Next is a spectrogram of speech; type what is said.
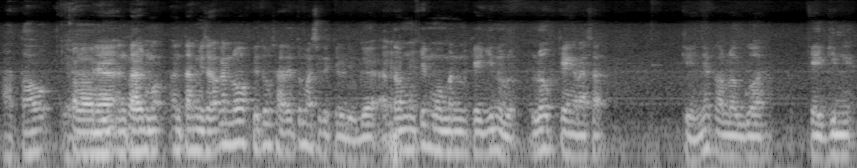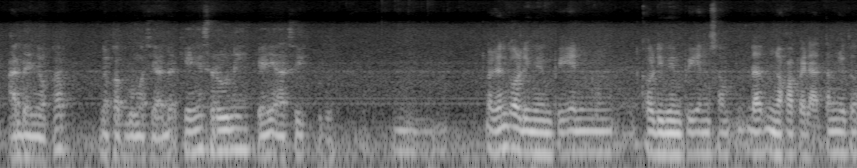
Atau Ya, Kalau ya, di- entah kalau- entah misalkan lo waktu itu saat itu masih kecil juga atau Hmm. mungkin momen kayak gini lo lo kayak ngerasa kayaknya kalau gua kayak gini ada nyokap nyokap gua masih ada kayaknya seru nih kayaknya asik gitu Lagian kalau dimimpiin kalau dimimpiin dat- nyokapnya datang gitu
